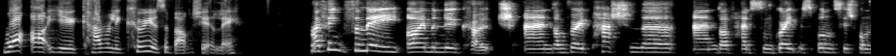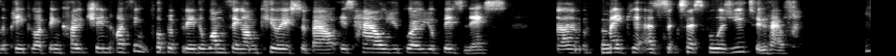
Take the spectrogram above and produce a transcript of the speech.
What are you currently curious about, Shirley? I think for me, I'm a new coach and I'm very passionate and I've had some great responses from the people I've been coaching. I think probably the one thing I'm curious about is how you grow your business, um, make it as successful as you two have.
